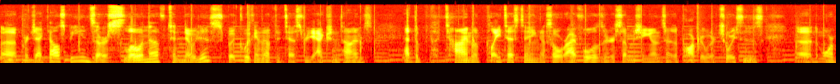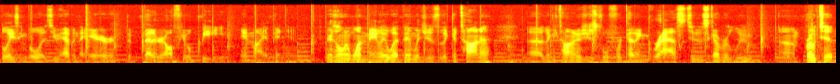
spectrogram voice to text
Uh, projectile speeds are slow enough to notice, but quick enough to test reaction times. At the time of playtesting, assault rifles or submachine guns are the popular choices. Uh, the more blazing bullets you have in the air, the better off you'll be, in my opinion. There's only one melee weapon, which is the katana. Uh, the katana is useful for cutting grass to discover loot. Um, pro tip,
